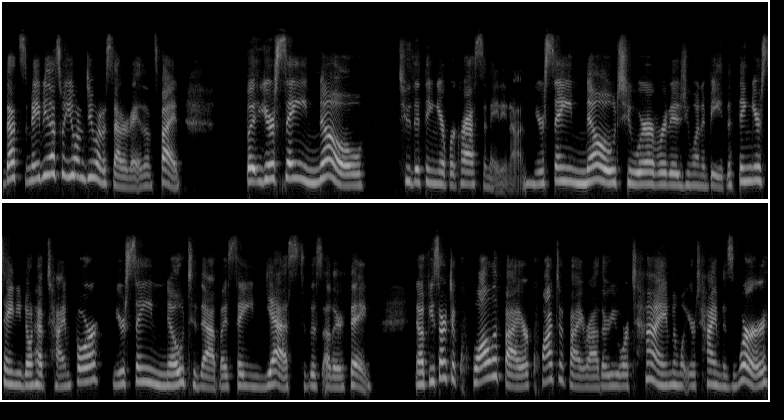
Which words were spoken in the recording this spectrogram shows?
that's maybe that's what you want to do on a Saturday, that's fine. But you're saying no to the thing you're procrastinating on. You're saying no to wherever it is you want to be. The thing you're saying you don't have time for, you're saying no to that by saying yes to this other thing. Now, if you start to qualify or quantify rather your time and what your time is worth,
